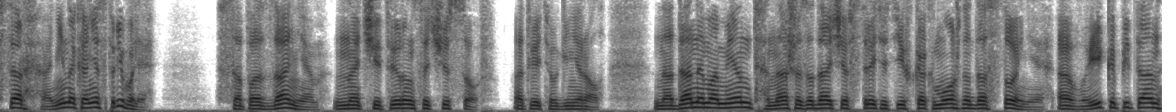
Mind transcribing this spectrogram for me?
сэр, они наконец прибыли». «С опозданием на 14 часов», — ответил генерал. «На данный момент наша задача встретить их как можно достойнее, а вы, капитан,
